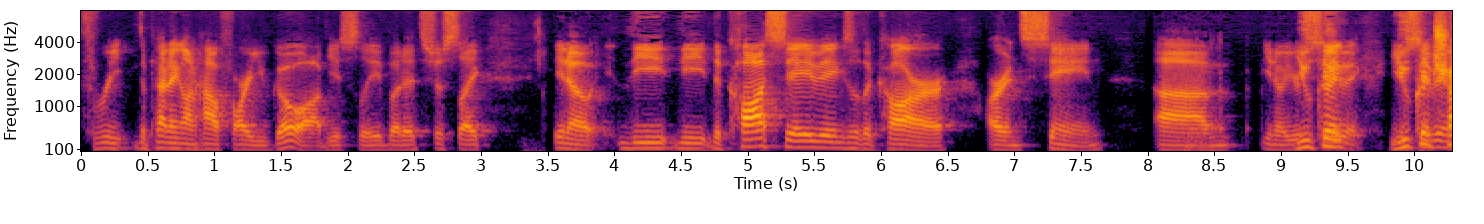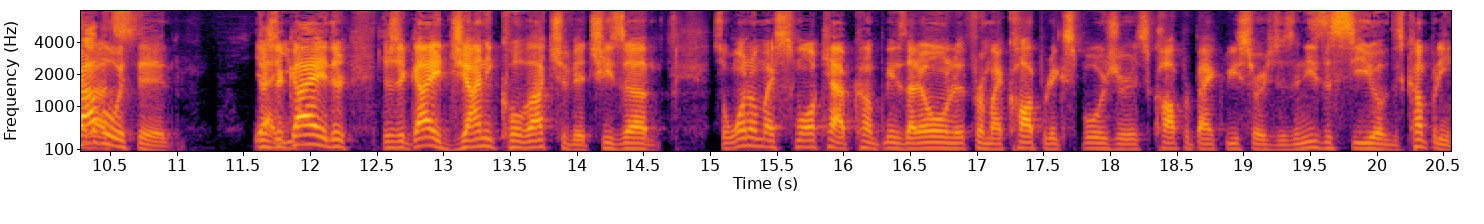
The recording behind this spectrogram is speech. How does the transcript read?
three, depending on how far you go, obviously. But it's just like, you know, the the the cost savings of the car are insane. Um, you know, you're you saving, can you saving travel about- with it. Yeah, There's a you- guy there, there's a guy Gianni Kovacevic. He's a so one of my small cap companies that I own for my copper exposure is Copper Bank Resources, and he's the CEO of this company,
